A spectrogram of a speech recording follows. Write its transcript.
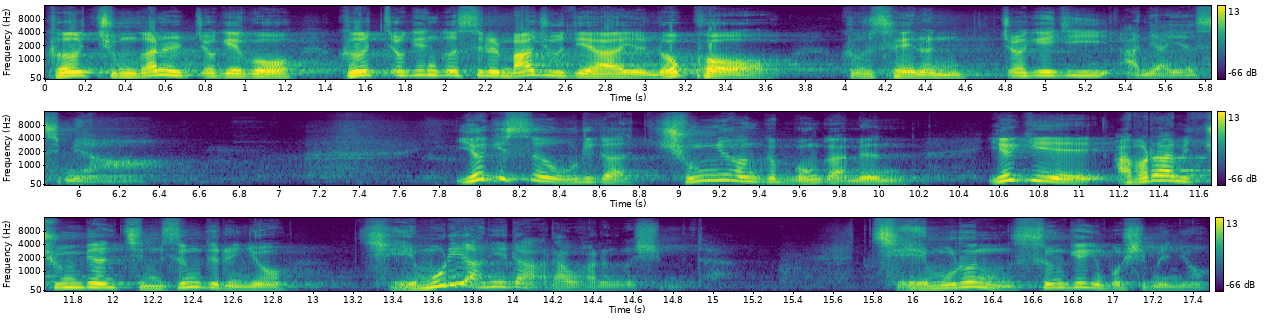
그 중간을 쪼개고 그 쪼갠 것을 마주 대하여 놓고 그 새는 쪼개지 아니하였으며 여기서 우리가 중요한 건 뭔가 하면 여기에 아브라함이 준비한 짐승들은요 재물이 아니라라고 하는 것입니다. 재물은 성경에 보시면요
